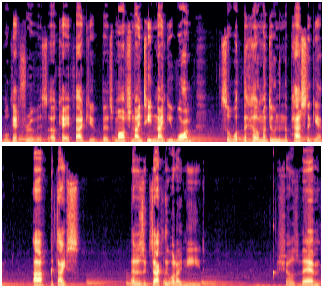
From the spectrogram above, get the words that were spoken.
we'll get through this. Okay, thank you. But it's March 1991. So what the hell am I doing in the past again? Ah, the dice. That is exactly what I need. Shows them.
